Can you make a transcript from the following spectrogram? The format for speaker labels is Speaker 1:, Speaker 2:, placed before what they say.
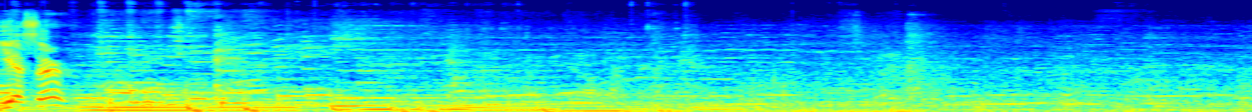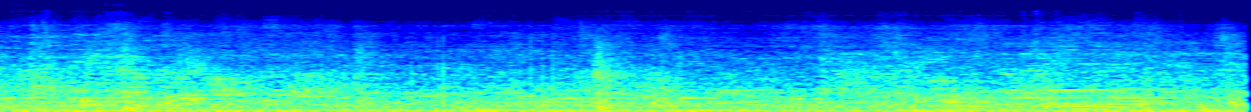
Speaker 1: Yes, sir.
